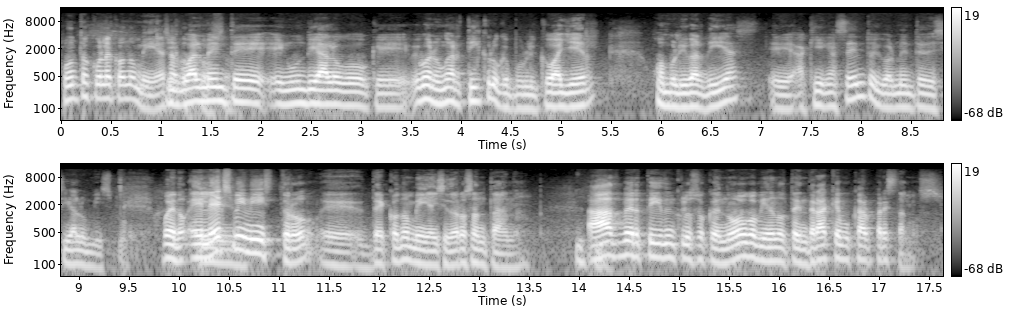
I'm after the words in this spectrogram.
Junto con la economía. Igualmente en un diálogo que, bueno, un artículo que publicó ayer Juan Bolívar Díaz, eh, aquí en acento, igualmente decía lo mismo. Bueno, el eh, ex ministro eh, de Economía, Isidoro Santana, ha advertido incluso que el nuevo gobierno tendrá que buscar préstamos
